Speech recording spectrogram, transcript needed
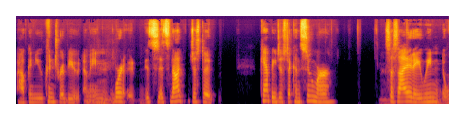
how can you contribute i mean mm. we're it's it's not just a can't be just a consumer Mm-hmm. society we mm-hmm.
